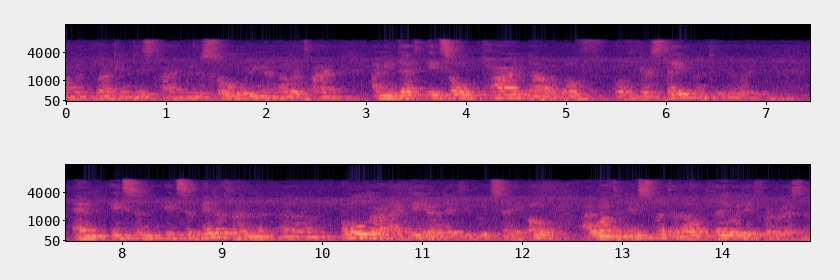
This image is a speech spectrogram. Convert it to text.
want to plug in this time with a soldering, another time. I mean, that it's all part now of, of your statement in a way. And it's, an, it's a bit of an um, older idea that you could say, oh, I want an instrument and I'll play with it for the rest of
